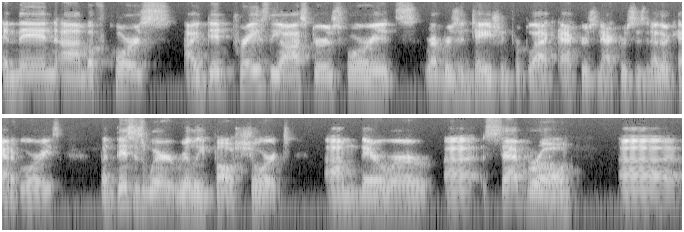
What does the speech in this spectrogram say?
And then, um, of course, I did praise the Oscars for its representation for black actors and actresses in other categories, but this is where it really falls short. Um, there were uh, several, uh,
